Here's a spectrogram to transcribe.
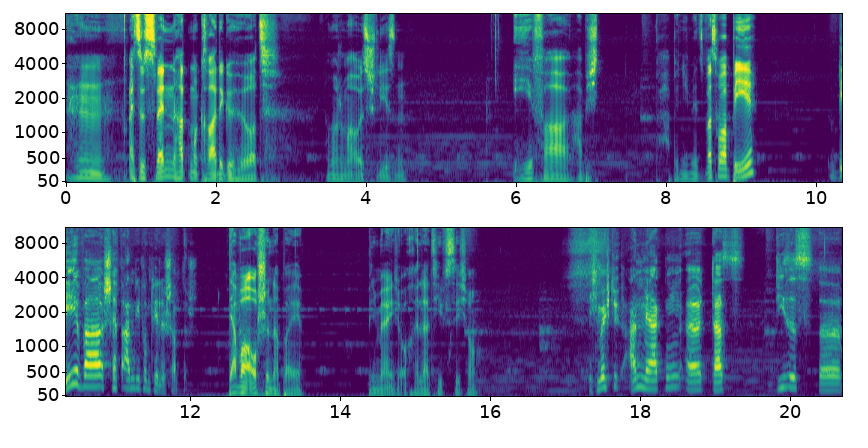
Hm. Also Sven hat man gerade gehört. Kann man schon mal ausschließen. Eva, habe ich. Bin ich mir jetzt. Was war B? B war Chef Andy vom Telestammtisch. Der war auch schon dabei. Bin ich mir eigentlich auch relativ sicher. Ich möchte anmerken, äh, dass dieses, äh,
